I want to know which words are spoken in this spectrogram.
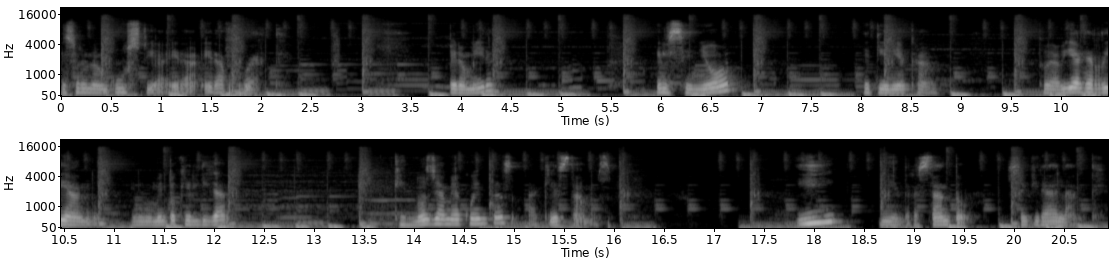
eso era una angustia, era, era fuerte. Pero mira, el Señor me tiene acá, todavía guerreando. En el momento que Él diga que nos llame a cuentas, aquí estamos. Y mientras tanto, seguir adelante.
